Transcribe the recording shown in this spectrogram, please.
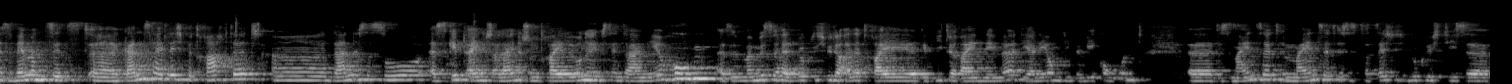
Also wenn man es jetzt äh, ganzheitlich betrachtet, äh, dann ist es so, es gibt eigentlich alleine schon drei Learnings in der Ernährung. Also man müsste halt wirklich wieder alle drei Gebiete reinnehmen, ne? die Ernährung, die Bewegung und äh, das Mindset. Im Mindset ist es tatsächlich wirklich diese,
